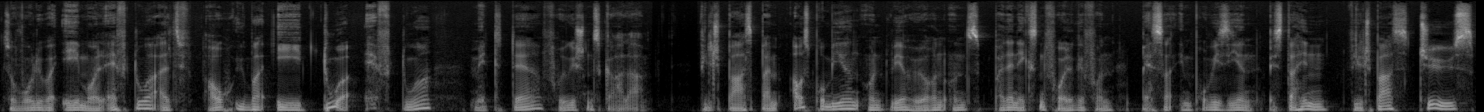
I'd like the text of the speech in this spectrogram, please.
sowohl über E-Moll F-Dur als auch über E-Dur F-Dur mit der phrygischen Skala. Viel Spaß beim Ausprobieren und wir hören uns bei der nächsten Folge von Besser improvisieren. Bis dahin, viel Spaß, tschüss.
